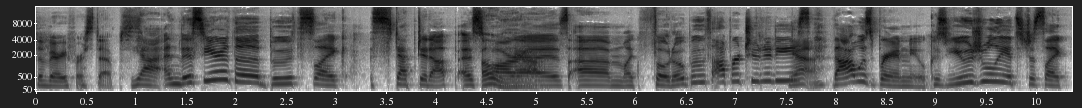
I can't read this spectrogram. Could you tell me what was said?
the very first steps. Yeah, and this year the booths like stepped it up as Oh, far yeah. as um like photo booth opportunities. Yeah. that was brand new because usually it's just like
